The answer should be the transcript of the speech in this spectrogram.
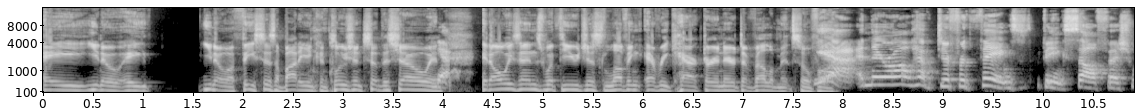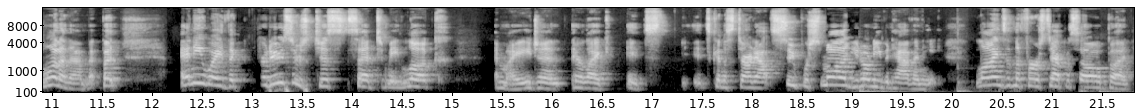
a you know a you know a thesis, a body and conclusion to the show, and Yeah. it always ends with you just loving every character and their development so far. Yeah, and they all have different things. Being selfish, one of them. But anyway, the producers just said to me, "Look," and my agent, they're like, "It's it's going to start out super small. You don't even have any lines in the first episode, but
